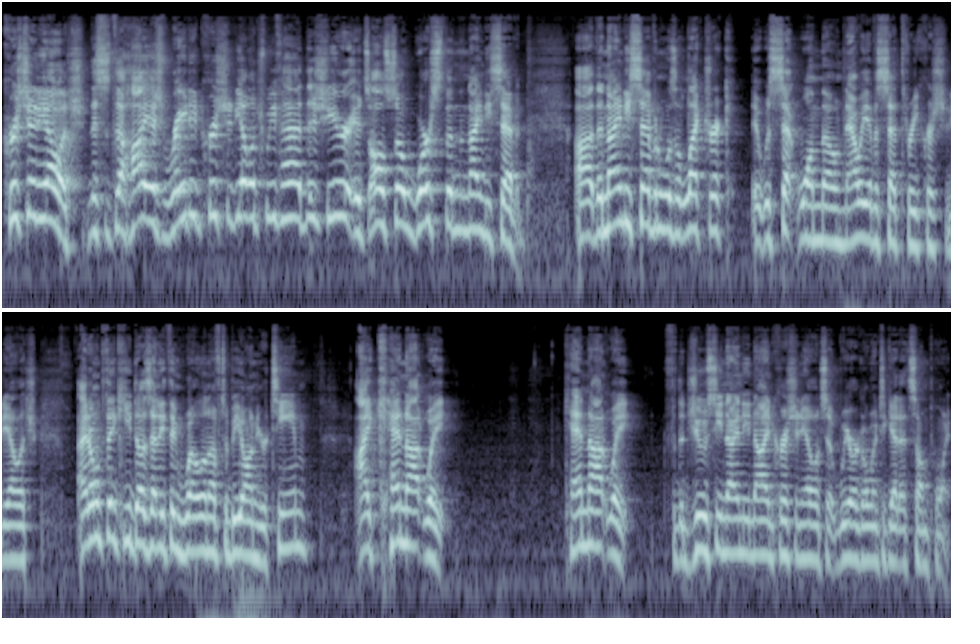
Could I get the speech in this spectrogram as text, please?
Christian Yelich. This is the highest rated Christian Yelich we've had this year. It's also worse than the 97. Uh, the 97 was electric. It was set one, though. Now we have a set three Christian Yelich. I don't think he does anything well enough to be on your team. I cannot wait. Cannot wait for the juicy 99 Christian Yelich that we are going to get at some point.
